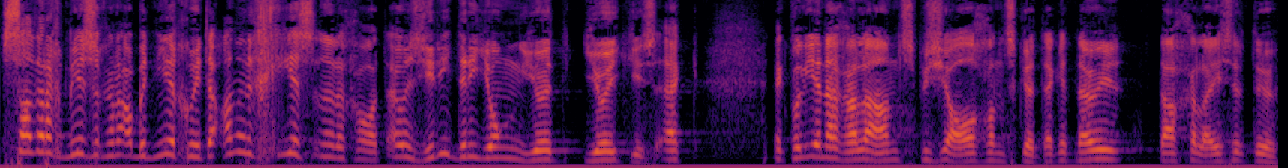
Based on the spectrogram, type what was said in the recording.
Sadrag besig en Abednego het 'n ander gees in hulle gehad. Ouens, hierdie drie jong Joodjies, ek Ek wil eendag hulle hand spesiaal gaan skud. Ek het nou die dag geluister toe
